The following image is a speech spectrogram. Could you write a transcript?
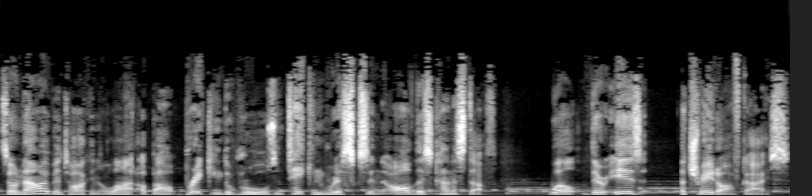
So now I've been talking a lot about breaking the rules and taking risks and all this kind of stuff. Well, there is a trade off, guys.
